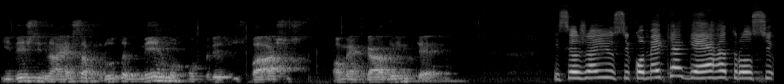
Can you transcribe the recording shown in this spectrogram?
e destinar essa fruta, mesmo com preços baixos, ao mercado interno. E, seu Jailson, como é que a guerra trouxe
